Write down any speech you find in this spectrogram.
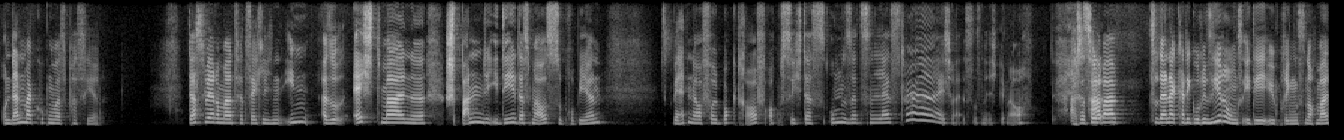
und dann mal gucken, was passiert. Das wäre mal tatsächlich ein, in, also echt mal eine spannende Idee, das mal auszuprobieren. Wir hätten da auch voll Bock drauf, ob sich das umsetzen lässt. Ich weiß es nicht genau. Ach, Aber zu deiner Kategorisierungsidee übrigens nochmal.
